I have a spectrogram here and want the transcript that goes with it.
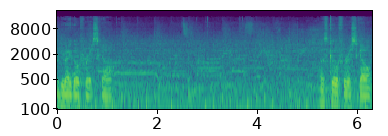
Or do I go for a scout? Let's go for a scout.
